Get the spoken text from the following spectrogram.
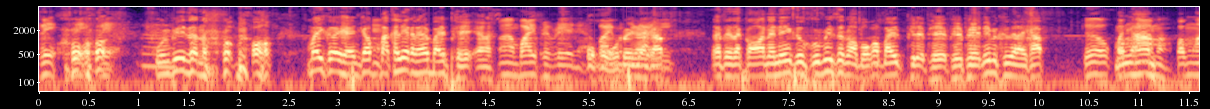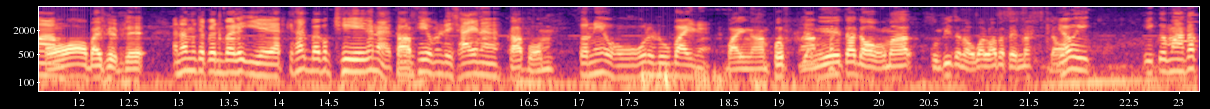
เพลเพลเพลคุณพี่สนอบอก ไม่เคยเห็นครับเขาเรียกอะไรนะใบเพะอะอ่าใบเพลเพลเนี่ยโอ้โหใบมัเป็นไงครับ เกษตรกรอันนี้คือคุณพี่สนอบอกว่าใบเพะเพะเพะเพะนี่มันคืออะไรครับคือคมัวามนงางามม อะความงาม อ๋อใบเพะเพะอันนั้นมันจะเป็นใบละเอียดคล้ายๆใบบักชีกันน่ะตอครันบที่มันได้ใช้นะครับผมตอนนี้โอ้โหดูใบเนี่ย ใบงามปุ๊บอย่างนี้ถ้าดอกออกมาคุณพี่สนอว่าร้อยเปอร์เซ็นต์ไหมดอกเดี๋ยวอีกอีกประมาณสัก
